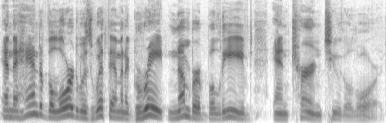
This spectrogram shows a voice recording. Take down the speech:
And the hand of the Lord was with them, and a great number believed and turned to the Lord.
